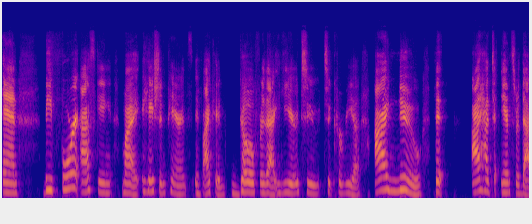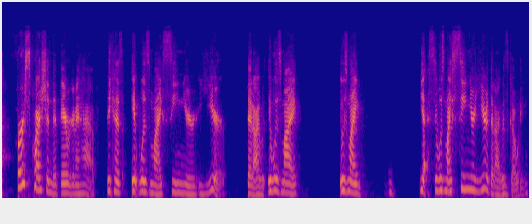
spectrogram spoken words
And before asking my Haitian parents if I could go for that year to to Korea, I knew that I had to answer that first question that they were going to have because it was my senior year that I it was my it was my yes, it was my senior year that I was going.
